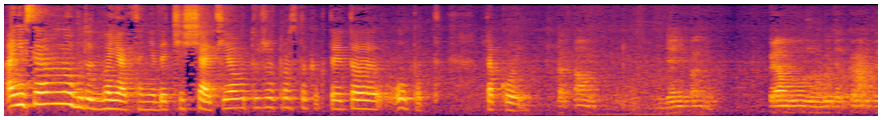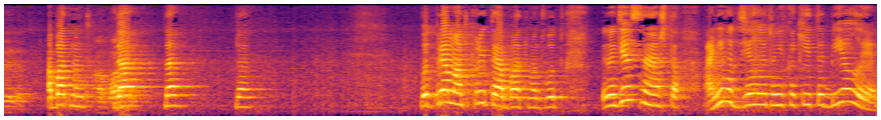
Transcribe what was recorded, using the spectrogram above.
Они все равно будут бояться не дочищать. Я вот уже просто как-то это опыт такой. Так там, я не понял. Прям должен быть открытый этот... Абатмент. Абатмент? Да, да, да. Вот прямо открытый абатмент. Вот. Но единственное, что они вот делают у них какие-то белые.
